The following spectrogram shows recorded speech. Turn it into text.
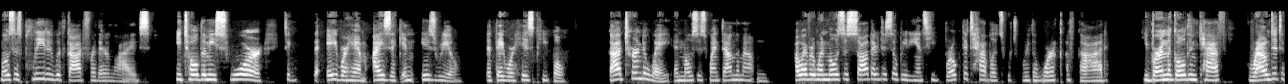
Moses pleaded with God for their lives. He told them he swore to Abraham, Isaac, and Israel that they were his people. God turned away, and Moses went down the mountain. However, when Moses saw their disobedience, he broke the tablets, which were the work of God. He burned the golden calf, ground it to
